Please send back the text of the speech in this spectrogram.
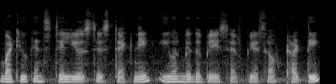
but you can still use this technique even with a base fps of 30.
